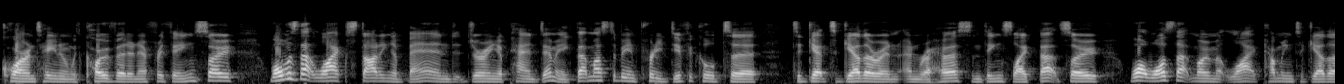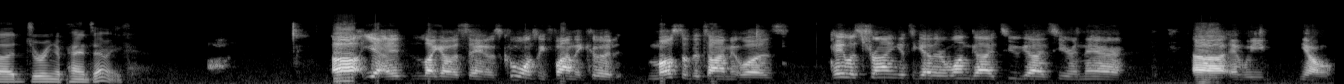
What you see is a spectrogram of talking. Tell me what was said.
quarantine and with COVID and everything. So, what was that like starting a band during a pandemic? That must have been pretty difficult to to get together and, and rehearse and things like that. So, what was that moment like coming together during a pandemic? Uh, yeah, it, like I was saying, it was cool once we finally could. Most of the time, it was hey, let's try and get together one guy, two guys here and there, uh, and we, you know,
